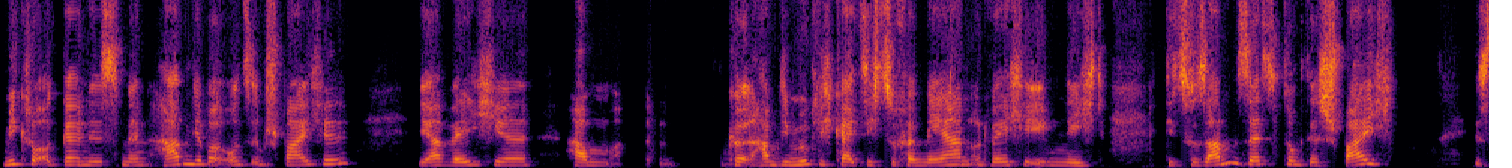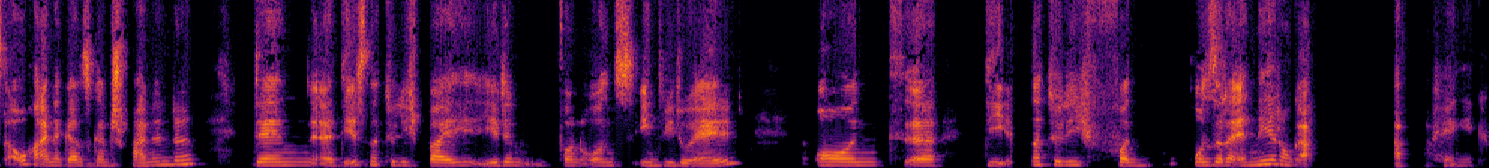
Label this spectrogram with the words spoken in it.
Mikroorganismen haben wir bei uns im Speichel? Ja, welche haben, haben die Möglichkeit, sich zu vermehren und welche eben nicht? Die Zusammensetzung des Speichels ist auch eine ganz, ganz spannende, denn äh, die ist natürlich bei jedem von uns individuell und äh, die ist natürlich von unserer Ernährung abhängig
